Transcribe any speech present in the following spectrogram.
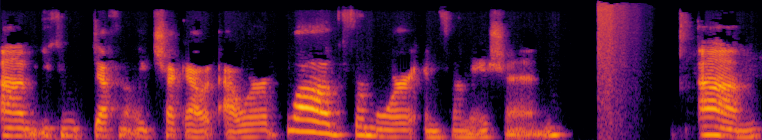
um, you can definitely check out our blog for more information. Um,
